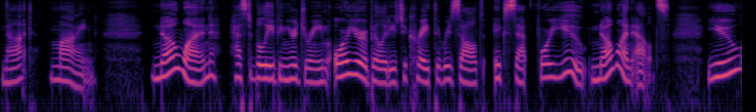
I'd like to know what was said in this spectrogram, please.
not mine. No one has to believe in your dream or your ability to create the result except for you, no one else. You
